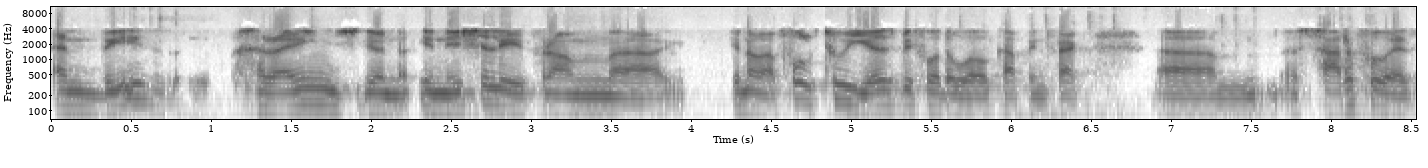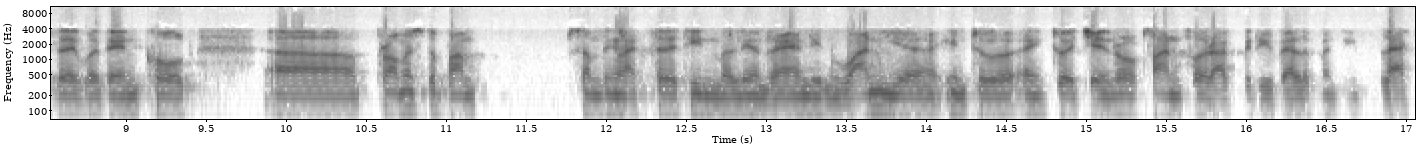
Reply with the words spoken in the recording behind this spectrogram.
and these ranged you know, initially from, uh, you know, a full two years before the World Cup, in fact. Um, SARFU, as they were then called, uh, promised to pump something like 13 million rand in one year into a, into a general fund for rugby development in black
